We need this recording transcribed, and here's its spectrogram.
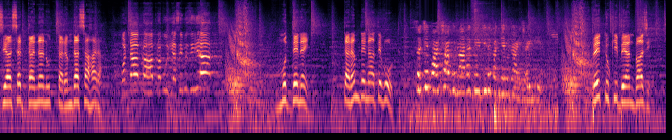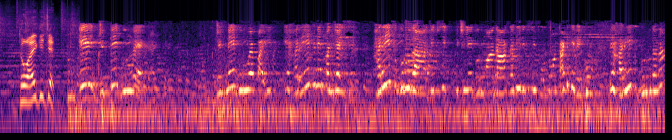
ਸਿਆਸਤਦਾਨਾਂ ਨੂੰ ਧਰਮ ਦਾ ਸਹਾਰਾ ਵੱਡਾ ਭਰਾ ਪ੍ਰਭੂ ਯਿਸੂ ਮਸੀਹ ਆ ਮੁੱਦੇ ਨਹੀਂ ਧਰਮ ਦੇ ਨਾਂ ਤੇ ਵੋਟ ਸੱਚੇ ਪਾਤਸ਼ਾਹ ਗੁਰੂ ਨਾਨਕ ਦੇਵ ਜੀ ਦੇ ਪੰਜੇ ਨੂੰ ਜਾਣੀ ਚਾਹੀਦੀ ਹੈ ਬੇਤੁਕੀ ਬਿਆਨਬਾਜ਼ੀ ਤੋਂ ਆਏਗੀ ਜਿੱਤ ਇਹ ਜਿੰਨੇ ਗੁਰੂ ਹੈ ਜਿੰਨੇ ਗੁਰੂ ਹੈ ਭਾਈ ਇਹ ਹਰੇਕ ਨੇ ਪੰਜਾ ਹੀ ਸੀ ਹਰੇਕ ਗੁਰੂ ਦਾ ਜੇ ਤੁਸੀਂ ਪਿਛਲੇ ਗੁਰੂਆਂ ਦਾ ਕਦੀ ਵੀ ਤੁਸੀਂ ਫੋਟੋਆਂ ਕੱਢ ਕੇ ਦੇਖੋ ਤੇ ਹਰੇਕ ਗੁਰੂ ਦਾ ਨਾ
